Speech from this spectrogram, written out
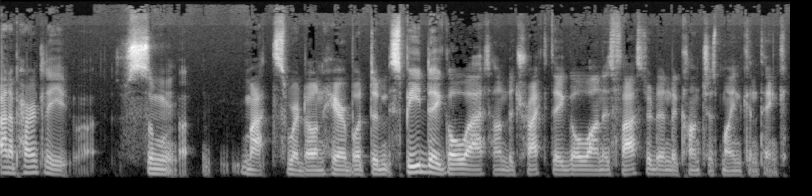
And apparently, uh, some uh, maths were done here, but the speed they go at on the track they go on is faster than the conscious mind can think.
